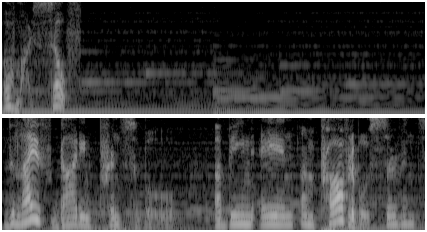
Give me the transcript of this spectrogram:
of myself? The life guiding principle of being an unprofitable servant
